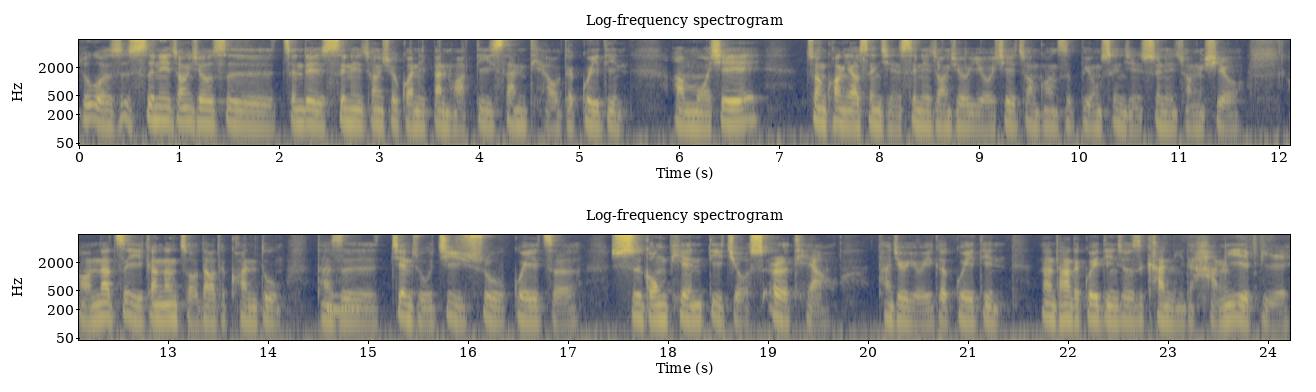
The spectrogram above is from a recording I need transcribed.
如果是室内装修，是针对《室内装修管理办法》第三条的规定啊，某些状况要申请室内装修，有些状况是不用申请室内装修。哦，那至于刚刚走到的宽度，它是建筑技术规则施工篇第九十二条，它就有一个规定。那它的规定就是看你的行业别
